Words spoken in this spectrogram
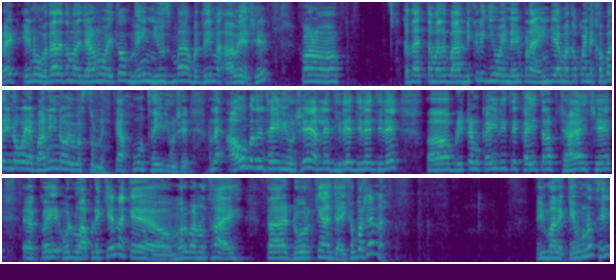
રાઈટ એનું વધારે તમારે જાણવું હોય તો મેઇન ન્યૂઝમાં બધીમાં આવે છે. પણ, કદાચ તમારે બહાર નીકળી ગયું હોય નહીં, પણ આ ઇન્ડિયામાં તો કોઈને ખબર ન હોય, ભાની ન હોય વસ્તુને કે આ શું થઈ રહ્યું છે. એટલે આવું બધું થઈ રહ્યું છે, એટલે ધીરે ધીરે ધીરે બ્રિટન કઈ રીતે કઈ તરફ જાય છે કઈ ઓલું આપણે કહે ને કે, મરવાનું થાય તાર ઢોર ક્યાં જાય, ખબર છે ને? એ મારે કહેવું નથી,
